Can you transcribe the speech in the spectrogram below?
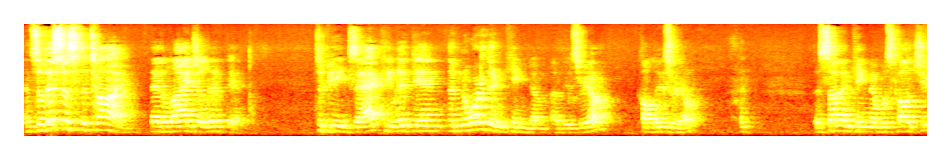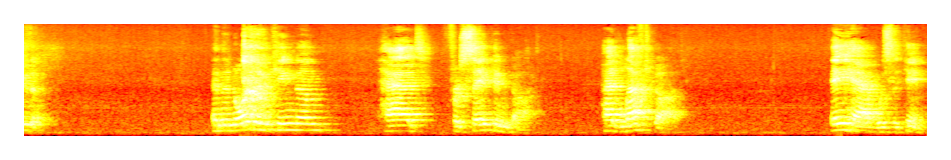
And so, this is the time that Elijah lived in. To be exact, he lived in the northern kingdom of Israel, called Israel. The southern kingdom was called Judah. And the northern kingdom had forsaken God, had left God. Ahab was the king.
